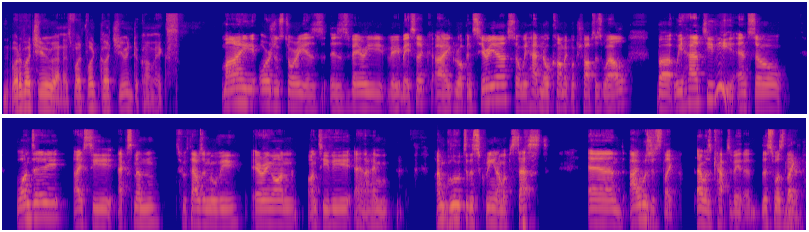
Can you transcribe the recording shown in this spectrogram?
What about you, Anas? What what got you into comics? my origin story is is very very basic i grew up in syria so we had no comic book shops as well but we had tv and so one day i see x-men 2000 movie airing on on tv and i'm i'm glued to the screen i'm obsessed and i was just like i was captivated this was like yeah.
